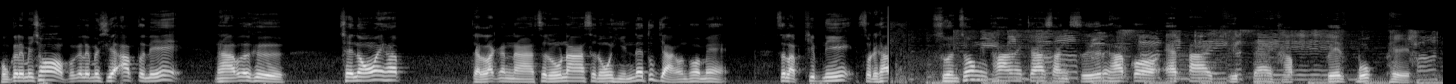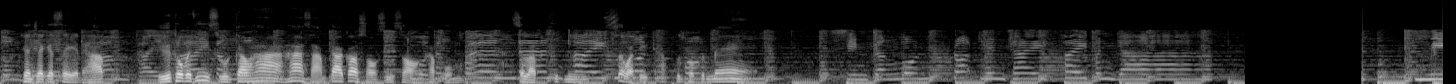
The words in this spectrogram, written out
ผมก็เลยไม่ชอบผมก็เลยมาเชียร์อัพตัวนี้นะครับก็คือใช้น้อยครับแต่รักกันนาสนุนาสนุหินได้ทุกอย่างคุณพ่อแม่สำหรับคลิปนี้ สวัสดีครับ ส่วนช่องทางในการสั่งซื้อนะครับ ก็แอดใต้คลิปได้ครับ Facebook Page เชิญใช้เกษตรนะครับ หรือโทรไปที่ 0955399242 ครับผม สำหรับคลิปนี้ สวัสดีครับคุณพ่อคุณแม่สิ้นกังวลเพราะเทียนชัยให้ปัญญา มี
